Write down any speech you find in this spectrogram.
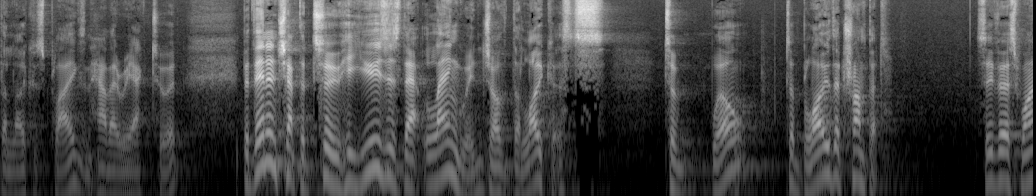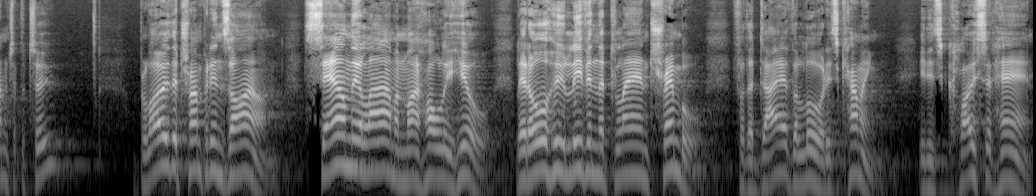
the locust plagues and how they react to it. But then in chapter 2, he uses that language of the locusts to, well, to blow the trumpet. See verse 1, chapter 2? Blow the trumpet in Zion. Sound the alarm on my holy hill. Let all who live in the land tremble, for the day of the Lord is coming. It is close at hand,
